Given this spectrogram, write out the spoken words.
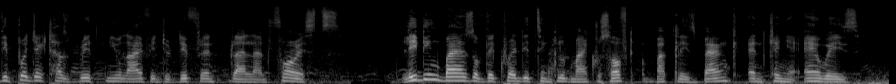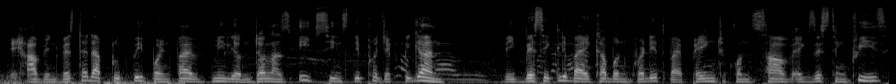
The project has breathed new life into different dryland forests. Leading buyers of the credits include Microsoft, Barclays Bank, and Kenya Airways. They have invested up to $3.5 million each since the project began. They basically buy carbon credits by paying to conserve existing trees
